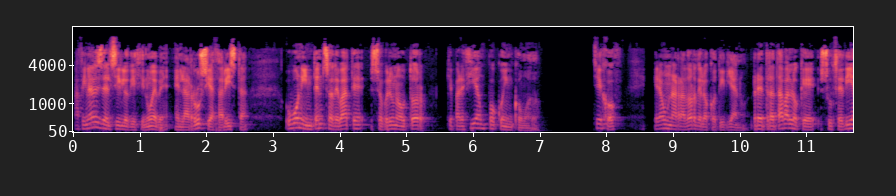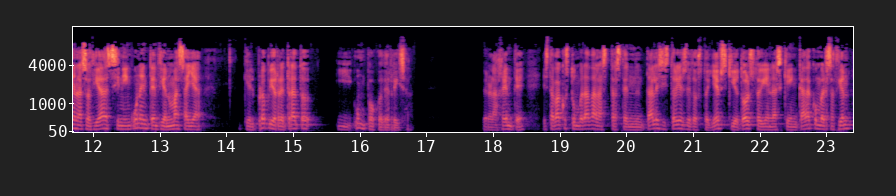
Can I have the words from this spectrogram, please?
A finales del siglo XIX, en la Rusia zarista, hubo un intenso debate sobre un autor que parecía un poco incómodo. Chekhov era un narrador de lo cotidiano, retrataba lo que sucedía en la sociedad sin ninguna intención más allá que el propio retrato y un poco de risa. Pero la gente estaba acostumbrada a las trascendentales historias de Dostoyevsky o Tolstoy en las que en cada conversación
